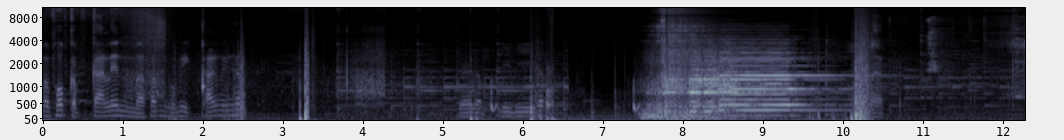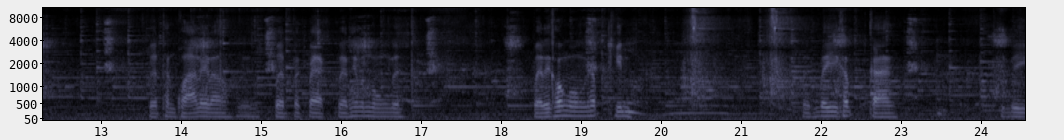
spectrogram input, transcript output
มาพบกับการเล่นหมาครับผมอีกครั้งหนึ่งครับ เจอกับบีบีครับแบบเปิดทางขวาเลยเรา เปิดแปลกๆ เปิดให้มันงงเลย เปิดให้เขางงครับ กิน เปิดไปครับกลาง กินไปอี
